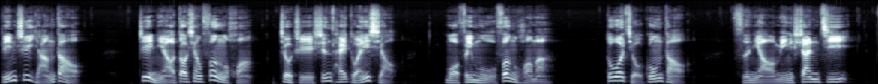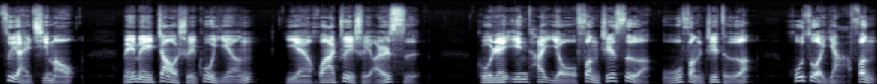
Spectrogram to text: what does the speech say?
林之阳道：“这鸟倒像凤凰，就指身材短小，莫非母凤凰吗？”多九公道：“此鸟名山鸡，最爱其毛，每每照水顾影，眼花坠水而死。”古人因它有凤之色，无凤之德，呼作雅凤。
